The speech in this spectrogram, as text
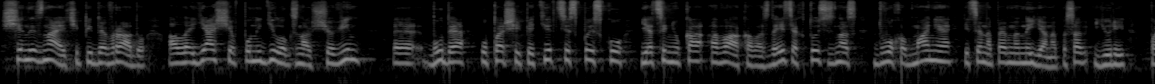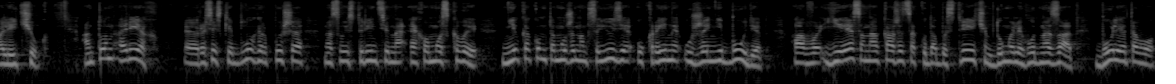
ще не знає, чи піде в раду, але я ще в понеділок знав, що він е, буде у першій п'ятірці списку Яценюка Авакова. Здається, хтось з нас двох обманює, і це напевно не я. Написав Юрій Палійчук. Антон Орех, э, российский блогер, пише на своей сторінці на «Эхо Москвы». Ни в каком таможенном союзе Украины уже не будет, А в ЕС она окажется куда быстрее, чем думали год назад. Более того,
